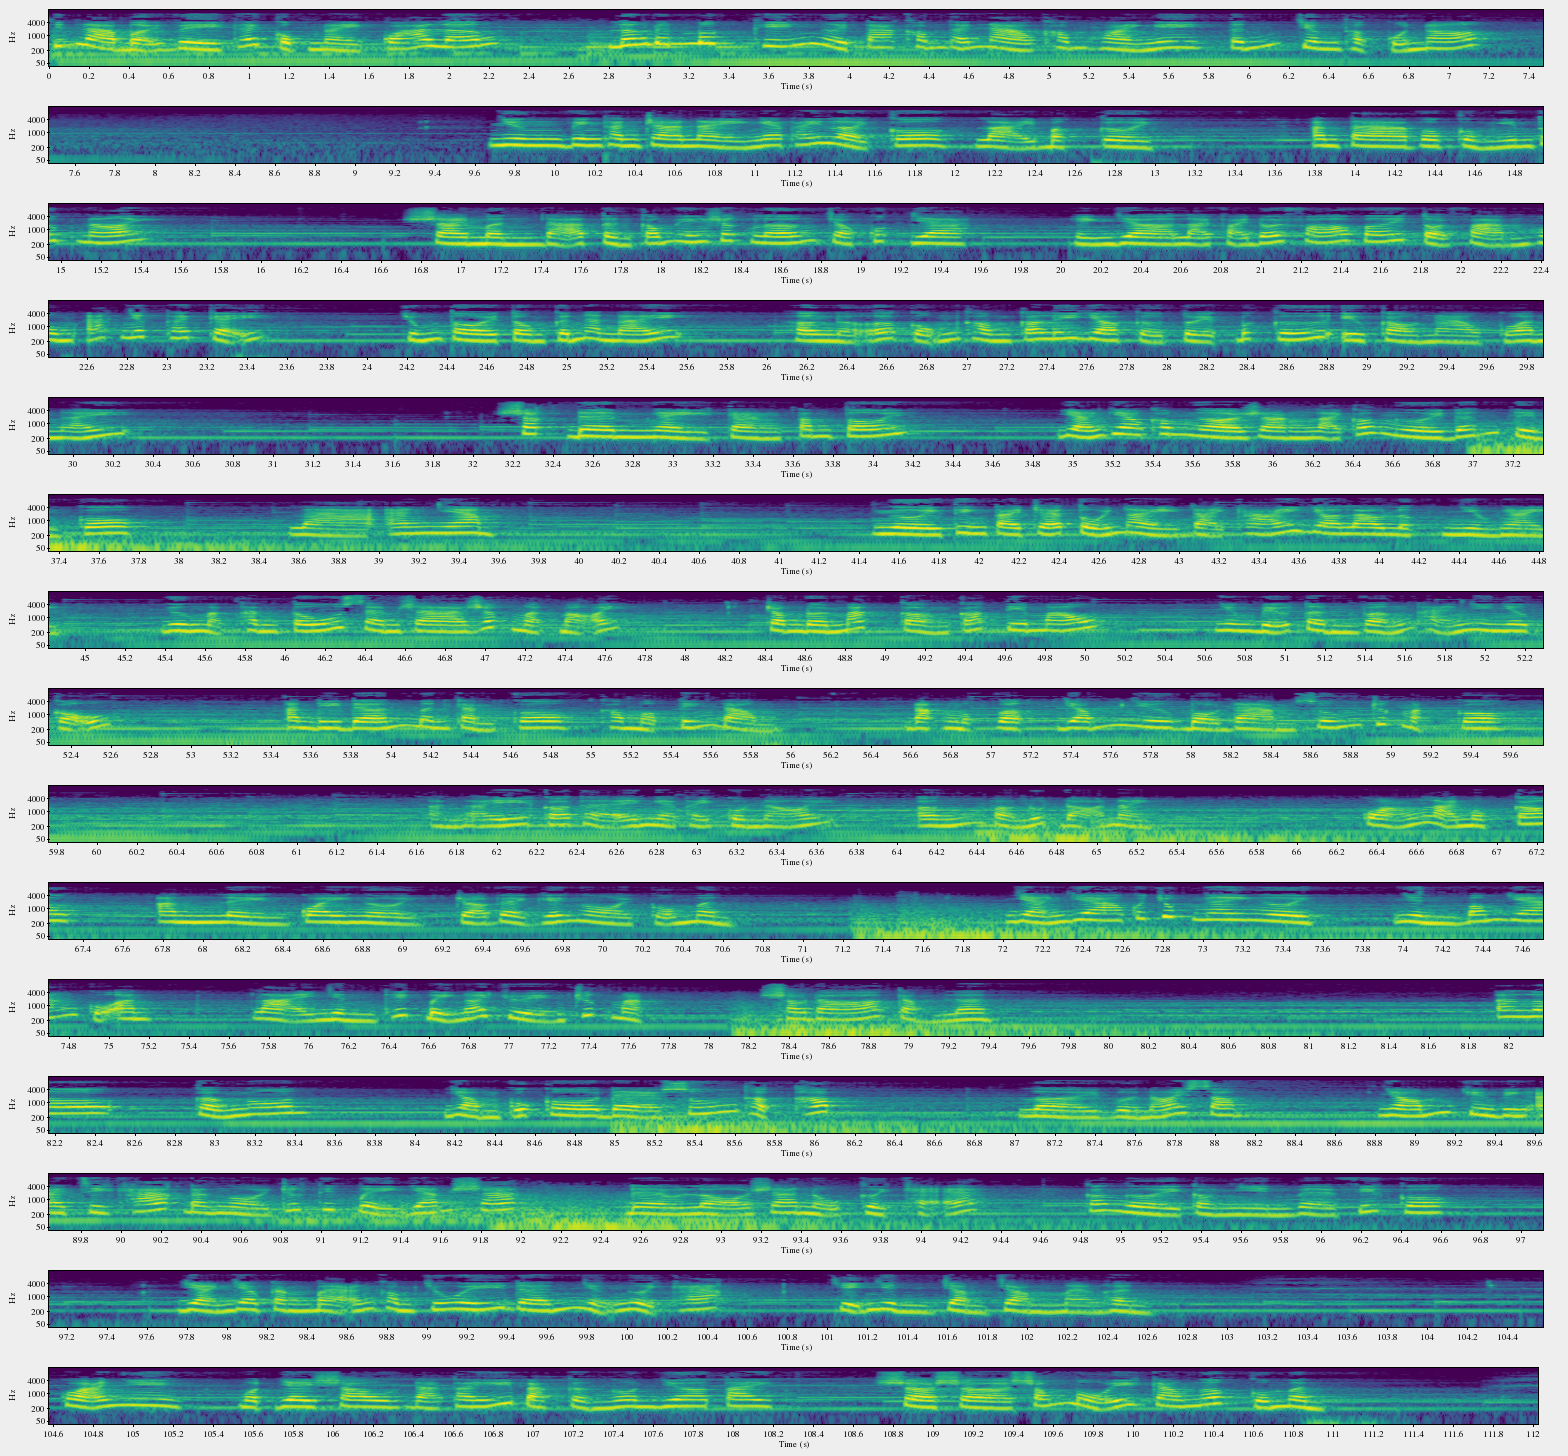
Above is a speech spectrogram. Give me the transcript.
Chính là bởi vì thế cục này quá lớn lớn đến mức khiến người ta không thể nào không hoài nghi tính chân thật của nó. Nhưng viên thanh tra này nghe thấy lời cô lại bật cười. Anh ta vô cùng nghiêm túc nói, simon đã từng cống hiến rất lớn cho quốc gia, hiện giờ lại phải đối phó với tội phạm hung ác nhất thế kỷ. Chúng tôi tôn kính anh ấy, hơn nữa cũng không có lý do cự tuyệt bất cứ yêu cầu nào của anh ấy sắc đêm ngày càng tăm tối. Giảng giao không ngờ rằng lại có người đến tìm cô, là an nham. Người thiên tài trẻ tuổi này đại khái do lao lực nhiều ngày, gương mặt thanh tú xem ra rất mệt mỏi. Trong đôi mắt còn có tia máu, nhưng biểu tình vẫn thản nhiên như cũ. Anh đi đến bên cạnh cô, không một tiếng động, đặt một vật giống như bồ đàm xuống trước mặt cô anh ấy có thể nghe thấy cô nói, ấn vào nút đỏ này. Quẳng lại một câu, anh liền quay người trở về ghế ngồi của mình. Dạng dao có chút ngây người, nhìn bóng dáng của anh, lại nhìn thiết bị nói chuyện trước mặt, sau đó cầm lên. Alo, cận ngôn, giọng của cô đè xuống thật thấp. Lời vừa nói xong nhóm chuyên viên it khác đang ngồi trước thiết bị giám sát đều lộ ra nụ cười khẽ. Có người còn nhìn về phía cô. Dạng giao căn bản không chú ý đến những người khác, chỉ nhìn chầm chầm màn hình. Quả nhiên, một giây sau đã thấy bà Cần ngôn giơ tay, sờ sờ sóng mũi cao ngất của mình.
